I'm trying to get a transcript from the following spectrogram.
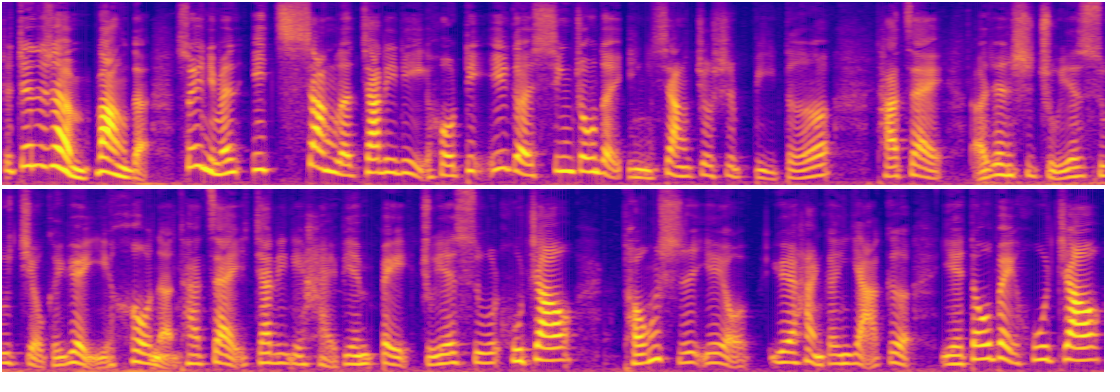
这真的是很棒的。所以你们一上了加利利以后，第一个心中的影像就是彼得，他在呃认识主耶稣九个月以后呢，他在加利利海边被主。主耶稣呼召，同时也有约翰跟雅各也都被呼召，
